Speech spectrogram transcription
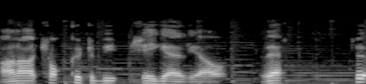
Ana çok kötü bir şey geldi ya. Ver. Tüh.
